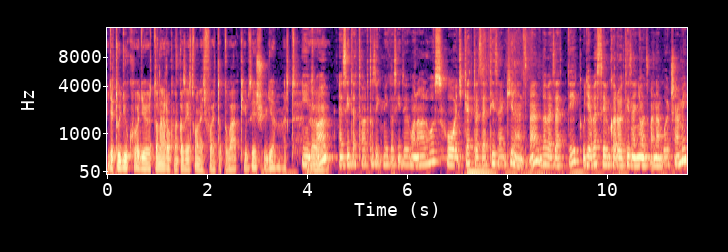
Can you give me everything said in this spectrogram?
ugye tudjuk, hogy tanároknak azért van egyfajta továbbképzés, ugye? Mert, Így ö... van, ez ide tartozik még az idővonalhoz, hogy 2019-ben bevezették, ugye beszélünk arról, hogy 18-ban nem volt semmi,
